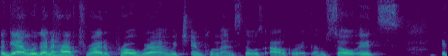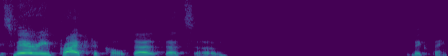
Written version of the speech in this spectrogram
again, we're going to have to write a program which implements those algorithms. So it's it's very practical. That that's a big thing.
